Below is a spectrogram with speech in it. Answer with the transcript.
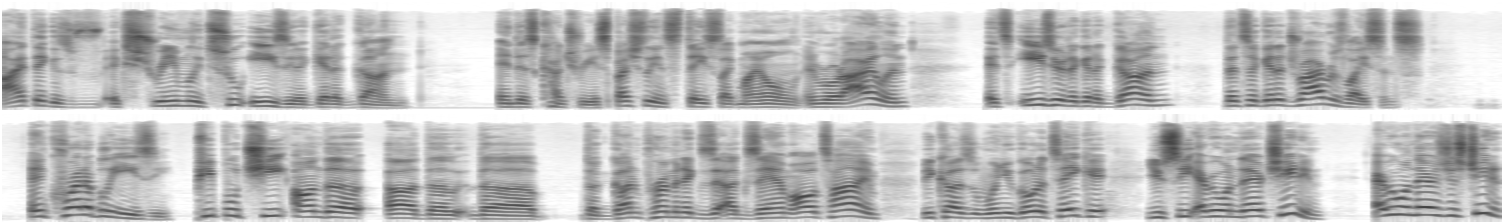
I think it's extremely too easy to get a gun in this country, especially in states like my own. In Rhode Island, it's easier to get a gun than to get a driver's license. Incredibly easy. People cheat on the uh, the the the gun permit ex- exam all the time because when you go to take it, you see everyone there cheating. Everyone there is just cheating.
